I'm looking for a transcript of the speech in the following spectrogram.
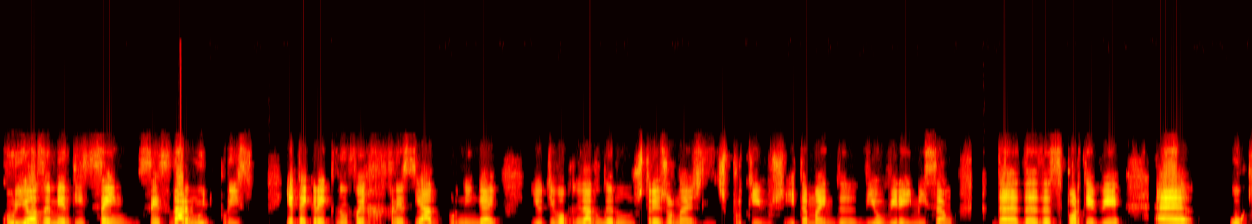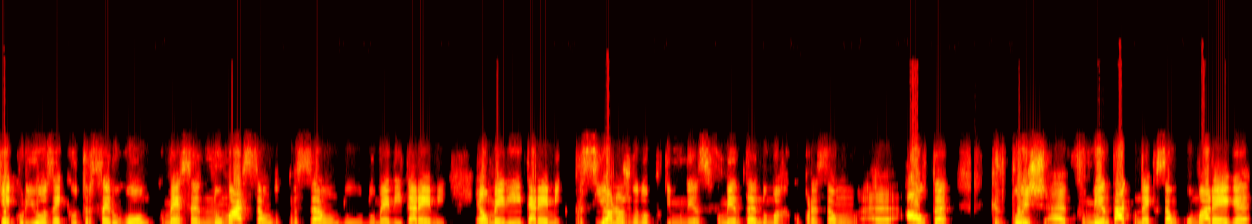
curiosamente, e sem, sem se dar muito por isso, e até creio que não foi referenciado por ninguém, e eu tive a oportunidade de ler os três jornais desportivos e também de, de ouvir a emissão da, da, da Sport TV, uh, o que é curioso é que o terceiro gol começa numa ação de pressão do, do Meditaremi. É o Meditaremi que pressiona o jogador portimonense, fomentando uma recuperação uh, alta, que depois uh, fomenta a conexão com o Marega,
